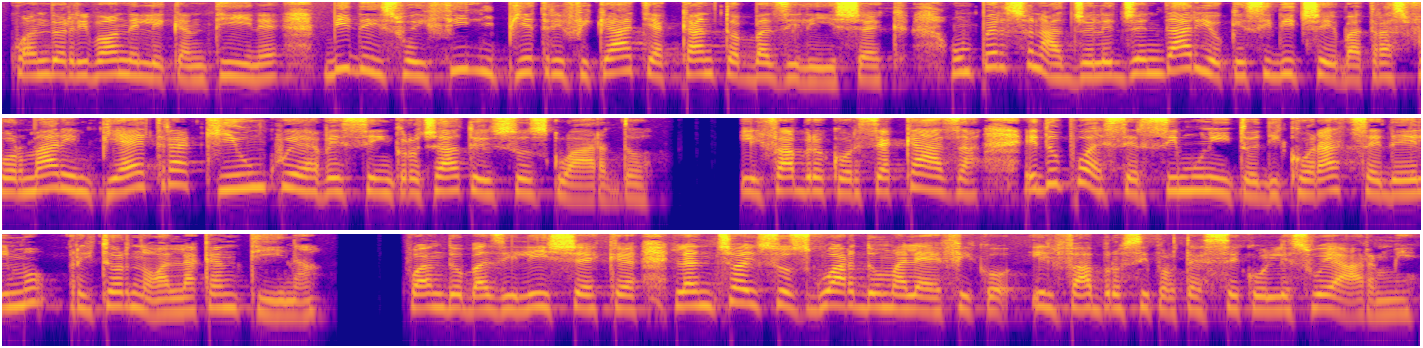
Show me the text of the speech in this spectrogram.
Quando arrivò nelle cantine, vide i suoi figli pietrificati accanto a Basilishek, un personaggio leggendario che si diceva trasformare in pietra chiunque avesse incrociato il suo sguardo. Il fabbro corse a casa e dopo essersi munito di corazza ed elmo, ritornò alla cantina. Quando Basilishek lanciò il suo sguardo malefico, il fabbro si protesse con le sue armi.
